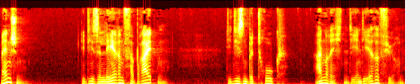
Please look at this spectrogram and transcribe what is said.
Menschen, die diese Lehren verbreiten, die diesen Betrug anrichten, die in die Irre führen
